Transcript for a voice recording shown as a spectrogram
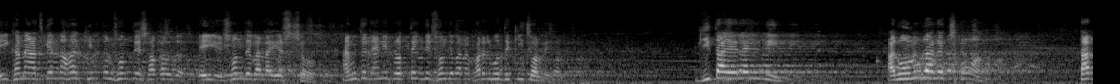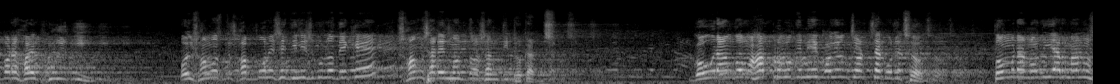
এইখানে আজকে না হয় কীর্তন শুনতে সকাল, এই সন্ধেবেলায় এসছো। আমি তো জানি প্রত্যেকদিন সন্ধেবেলা ঘরের মধ্যে কি চলে। গীতা এলেননি আর অনুরাগের ছোঁয়া। তারপরে হয় ফুলকি। ওই সমস্ত সব্যনেশে জিনিসগুলো দেখে সংসারের মধ্যে অশান্তি ঢোকাচ্ছ। গৌরাঙ্গ মহাপ্রভুকে নিয়ে কজন চর্চা করেছ? তোমরা নদীয়ার মানুষ,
